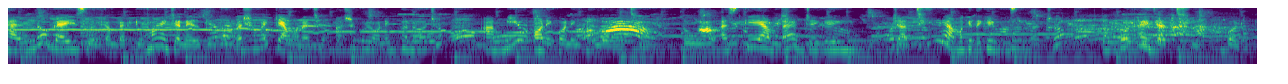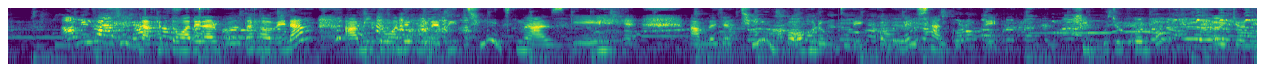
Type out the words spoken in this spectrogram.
Hello guys welcome back to my channel. তো তোমরা সবাই কেমন আছো? আশা করি অনেক ভালো আছো। আমিও অনেক অনেক ভালো আছি। তো আজকে আমরা এক জায়গায় যাচ্ছি আমাকে দেখেই বুঝতে পারছ। তো কোথায় যাচ্ছি? বলো। না থাক তোমাদের আর বলতে হবে না। আমি তোমাদের বলে দিচ্ছি আজকে আমরা যাচ্ছি বহরমপুরে গঙ্গায় স্নান করতে। শিব পুজো করব। ওই জন্য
